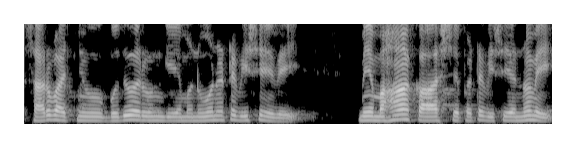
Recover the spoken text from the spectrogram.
ਸਰවඥ වූ බුදුවරුන්ගේම නුවණට විශේෂ වෙයි. මේ මහා කාශ්‍යපට විශේෂ නොවේයි.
